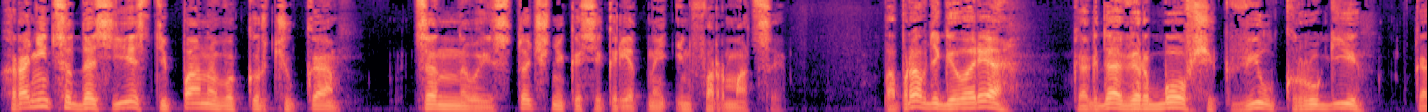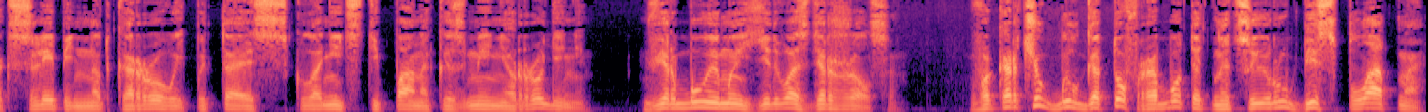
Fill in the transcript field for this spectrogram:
хранится досье Степанова-Корчука, ценного источника секретной информации. По правде говоря, когда вербовщик вил круги, как слепень над коровой, пытаясь склонить Степана к измене родине, вербуемый едва сдержался. Вакарчук был готов работать на ЦРУ бесплатно,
